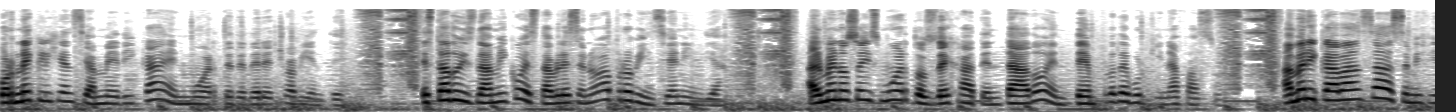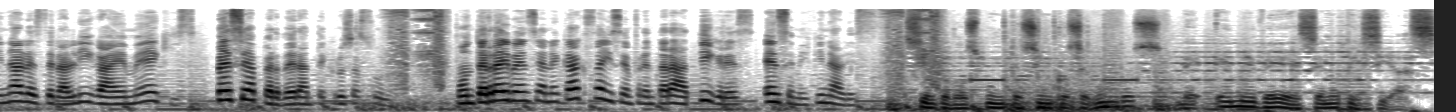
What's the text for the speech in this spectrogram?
por negligencia médica en muerte de derecho habiente. Estado Islámico establece nueva provincia en India. Al menos seis muertos deja atentado en templo de Burkina Faso. América avanza a semifinales de la Liga MX, pese a perder ante Cruz Azul. Monterrey vence a Necaxa y se enfrentará a Tigres en semifinales. 102.5 segundos de MBS Noticias.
